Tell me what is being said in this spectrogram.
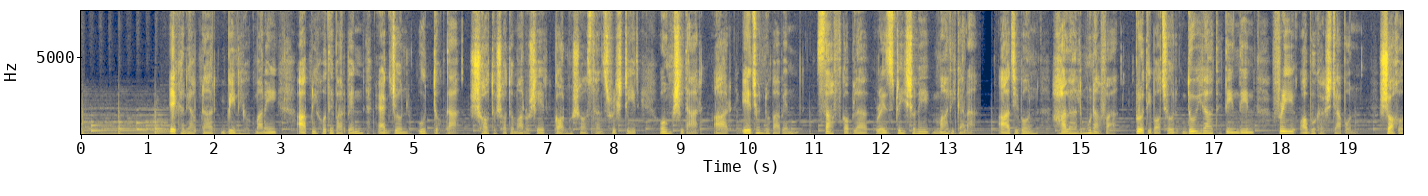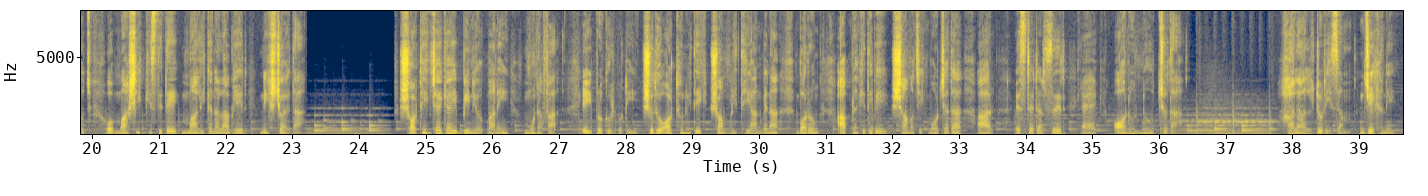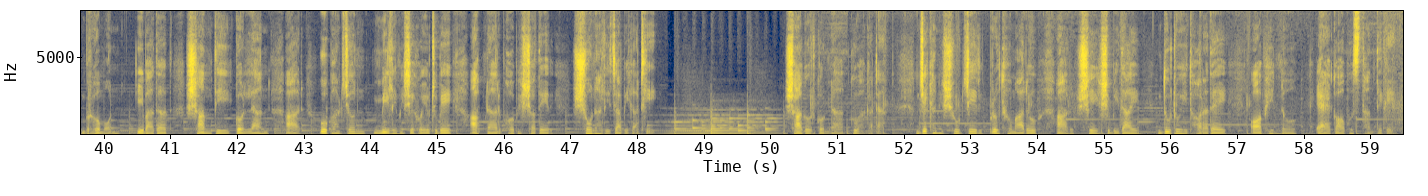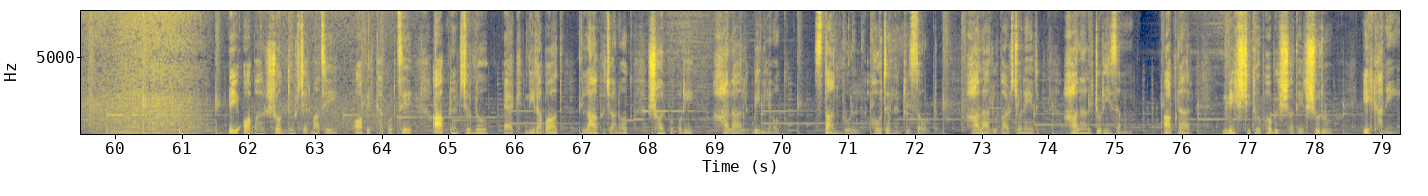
এখানে আপনার বিনিয়োগ মানে আপনি হতে পারবেন একজন উদ্যোক্তা, শত শত মানুষের কর্মসংস্থান সৃষ্টির অংশীদার আর এজন্য পাবেন সাফ কবলা রেজিস্ট্রেশনে মালিকানা, আজীবন হালাল মুনাফা, প্রতি বছর দুই রাত তিন দিন ফ্রি অবকাশ যাপন, সহজ ও মাসিক কিস্তিতে মালিকানা লাভের নিশ্চয়তা। সঠিক জায়গায় বিনিয়োগ মানে মুনাফা। এই প্রকল্পটি শুধু অর্থনৈতিক সমৃদ্ধি আনবে না, বরং আপনাকে দেবে সামাজিক মর্যাদা আর স্ট্যাটাসের এক অনন্য উচ্চতা। হালাল ট্যুরিজম, যেখানে ভ্রমণ, ইবাদত, শান্তি, কল্যাণ আর উপার্জন মিলেমিশে হয়ে উঠবে আপনার ভবিষ্যতের সোনালী চাবিকাঠি। সাগরকন্যা কুয়াকাটা, যেখানে সূর্যের প্রথম আলো আর শেষ বিদায় দুটোই ধরা দেয় অভিন্ন এক অবস্থান থেকে। এই অপার সৌন্দর্যের মাঝেই অপেক্ষা করছে আপনার জন্য এক নিরাপদ লাভজনক, সর্বোপরি হালাল বিনিয়োগ। স্তানবুল হোটেল অ্যান্ড রিসোর্ট, হালাল উপার্জনের হালাল ট্যুরিজম। আপনার নিশ্চিত ভবিষ্যতের শুরু এখানেই।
